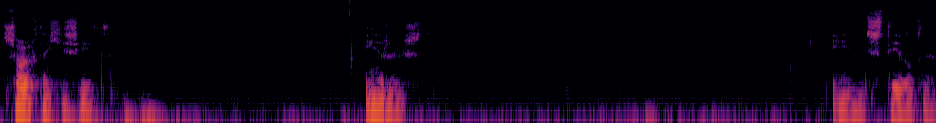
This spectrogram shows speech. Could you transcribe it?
Zorg dat je zit in rust, in stilte.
